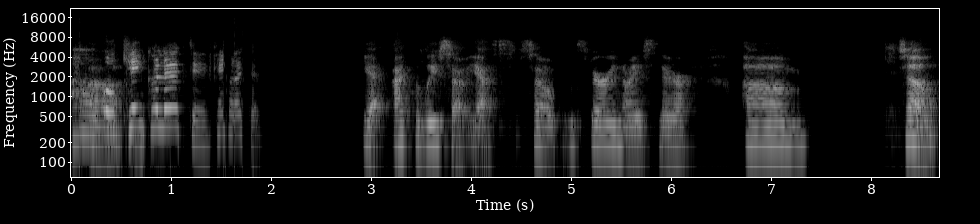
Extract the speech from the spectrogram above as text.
Oh, uh, oh, Cane Collective. Cane Collective. Yeah, I believe so. Yes. So it was very nice there. Um, so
